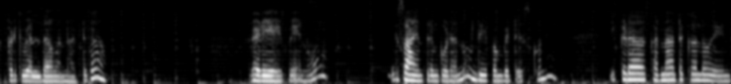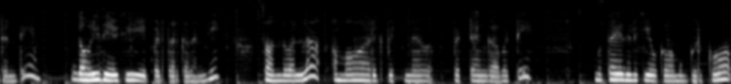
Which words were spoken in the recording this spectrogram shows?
అక్కడికి వెళ్దామన్నట్టుగా రెడీ అయిపోయాను. ఇంకా సాయంత్రం కూడాను దీపం పెట్టేసుకొని ఇక్కడ కర్ణాటకలో ఏంటంటే గౌరీదేవికి పెడతారు కదండి. సో అందువల్ల అమ్మవారికి పెట్టిన పెట్టాం కాబట్టి ముత్తైదులకి ఒక ముగ్గురుకో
